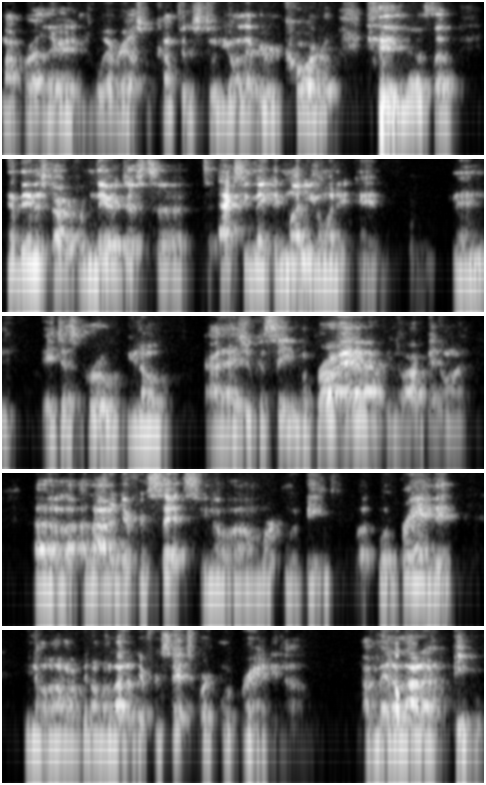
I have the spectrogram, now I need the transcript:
my brother and whoever else would come to the studio and let me record them, you know. So and then it started from there, just to, to actually making money on it, and then it just grew. You know, as you can see, McGraw Ave. You know, I've been on uh, a lot of different sets. You know, um, working with B with Brandon. You know, um, I've been on a lot of different sets working with Brandon. Um, I've met a lot of people.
